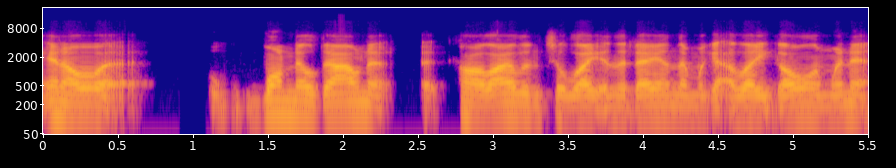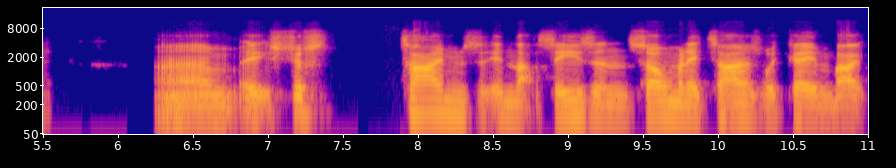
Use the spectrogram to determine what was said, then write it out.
you know, 1 0 down at, at Carlisle until late in the day, and then we get a late goal and win it. Um, it's just times in that season, so many times we came back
